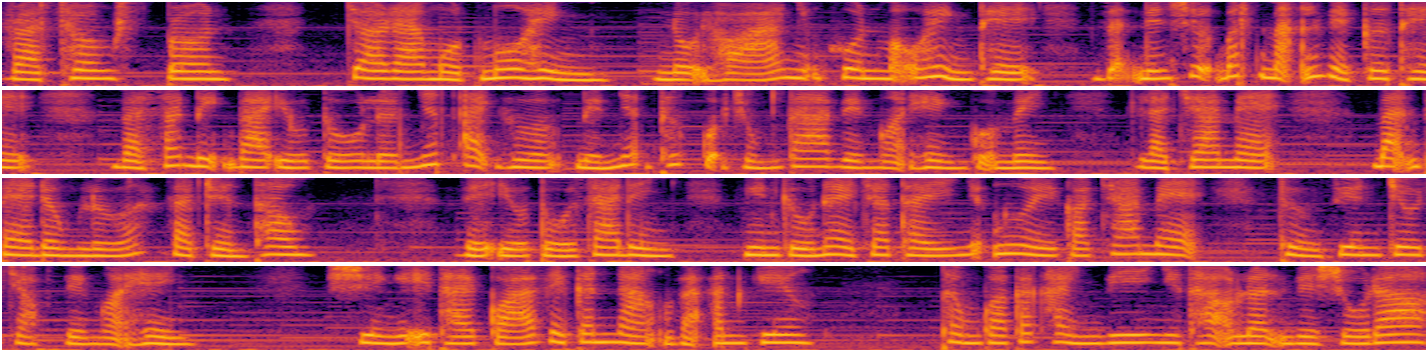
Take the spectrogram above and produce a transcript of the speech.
và Tom Spron cho ra một mô hình nội hóa những khuôn mẫu hình thể dẫn đến sự bất mãn về cơ thể và xác định ba yếu tố lớn nhất ảnh hưởng đến nhận thức của chúng ta về ngoại hình của mình là cha mẹ, bạn bè đồng lứa và truyền thông. Về yếu tố gia đình, nghiên cứu này cho thấy những người có cha mẹ thường xuyên trêu chọc về ngoại hình, suy nghĩ thái quá về cân nặng và ăn kiêng. Thông qua các hành vi như thảo luận về số đo,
